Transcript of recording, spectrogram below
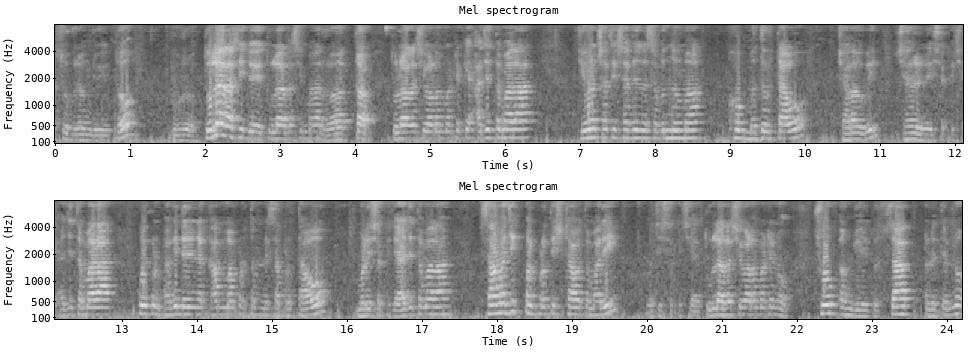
અશુભ રંગ જોઈએ તો ભૂરો. તુલા રાશિ જોઈએ, તુલા રાશિમાં રત. તુલા રાશિવાળા માટે કે આજે તમારા જીવનસાથી સાથેના સંબંધોમાં ખૂબ મધુરતાઓ જાળવવી જરૂરી રહી શકે છે. આજે તમારા કોઈ પણ ભાગીદારીના કામમાં પણ તમને સફળતાઓ મળી શકે છે. આજે તમારા સામાજિક પણ પ્રતિષ્ઠાઓ તમારી વધી શકે છે. તુલા રાશિવાળા માટેનો શુભ અંગ જોઈએ તો સાત અને તેમનો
